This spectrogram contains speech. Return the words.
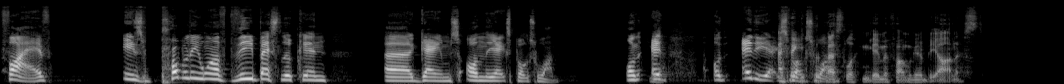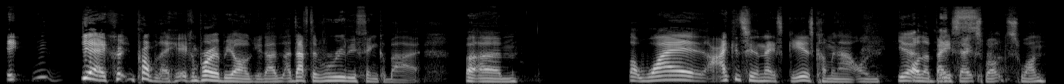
Five is probably one of the best looking uh, games on the Xbox One. On ed- on any I think it's Xbox the One, best looking game if I'm going to be honest. it, yeah, it could, probably it can probably be argued. I'd, I'd have to really think about it, but um, but why? I could see the next Gears coming out on Yeah, on a base Xbox One.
